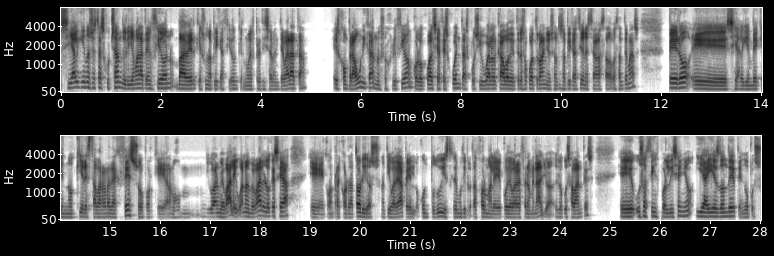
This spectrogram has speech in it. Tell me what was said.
Si alguien nos está escuchando y le llama la atención, va a ver que es una aplicación que no es precisamente barata, es compra única, no es suscripción, con lo cual si haces cuentas, pues igual al cabo de tres o cuatro años en otras aplicaciones te ha gastado bastante más, pero eh, si alguien ve que no quiere esta barrera de acceso, porque a lo mejor igual me vale, igual no me vale, lo que sea, eh, con recordatorios nativa de Apple o con Todoist, que es multiplataforma, le puede valer fenomenal, yo es lo que usaba antes, eh, uso Things por el diseño y ahí es donde tengo pues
